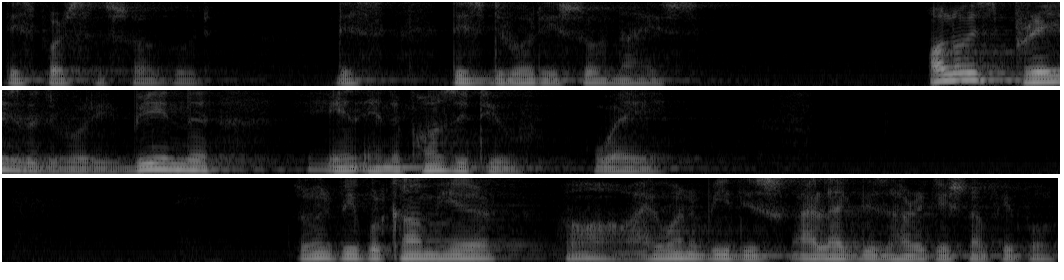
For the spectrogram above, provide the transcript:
This person is so good. This, this devotee is so nice. Always praise the devotee. Be in a, in, in a positive way. So when people come here, oh, I want to be this, I like these Hare Krishna people.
